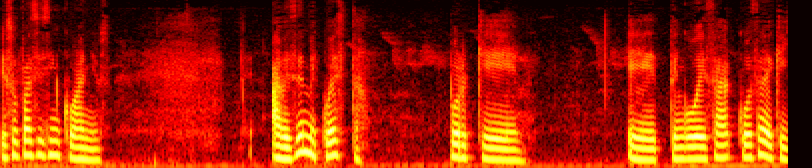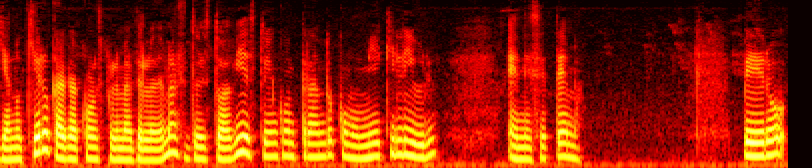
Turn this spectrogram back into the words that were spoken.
eso fue hace cinco años. A veces me cuesta porque eh, tengo esa cosa de que ya no quiero cargar con los problemas de los demás. Entonces todavía estoy encontrando como mi equilibrio en ese tema. Pero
